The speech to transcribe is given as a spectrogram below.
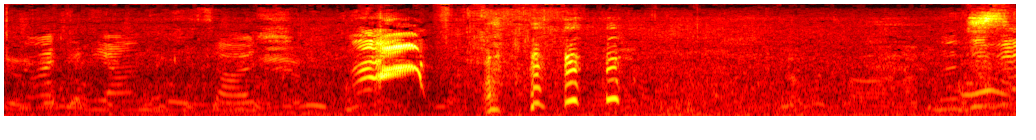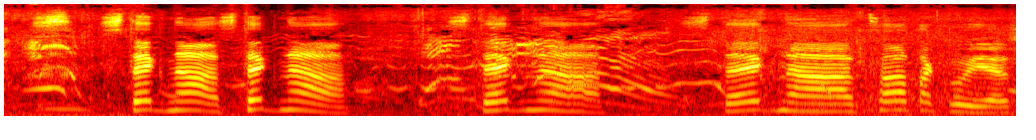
Chyba dziewiątki coś. No dziewięć. Stegna, stegna, stegna, stegna. Co atakujesz?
